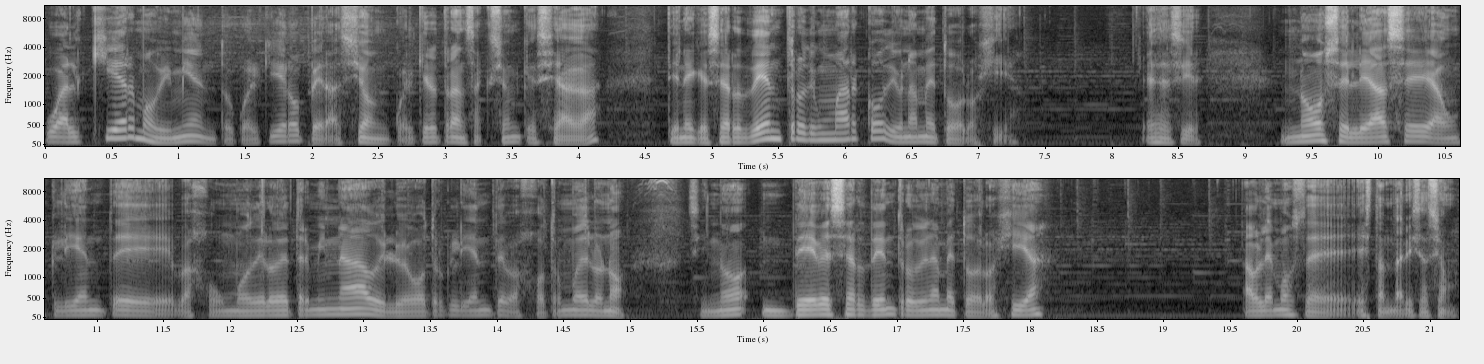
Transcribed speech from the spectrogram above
Cualquier movimiento, cualquier operación, cualquier transacción que se haga, tiene que ser dentro de un marco de una metodología. Es decir, no se le hace a un cliente bajo un modelo determinado y luego otro cliente bajo otro modelo, no. Sino debe ser dentro de una metodología. Hablemos de estandarización,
